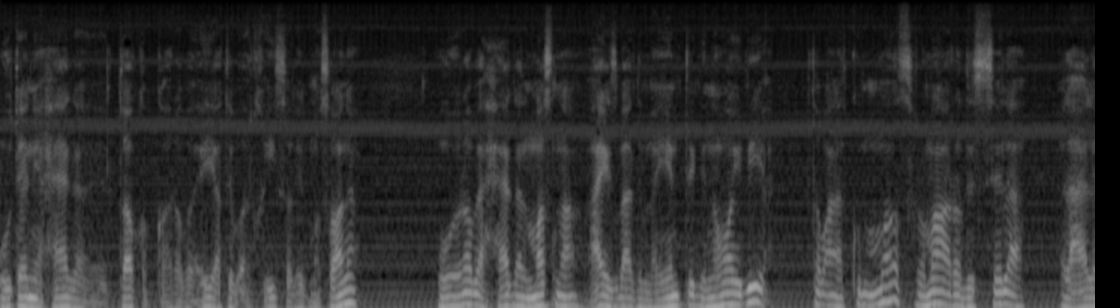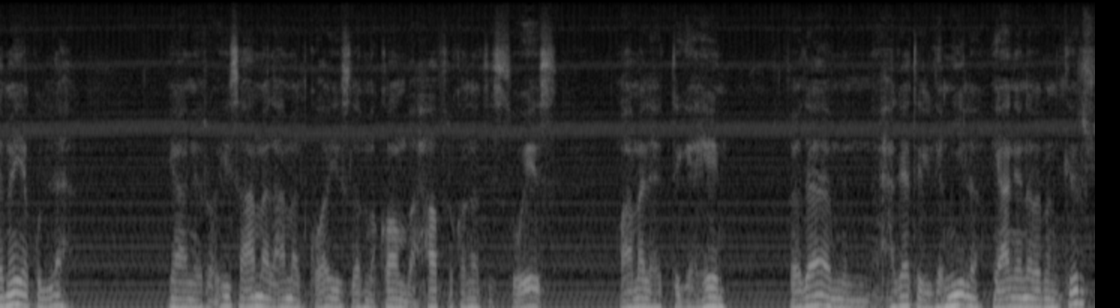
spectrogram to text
وتاني حاجة الطاقة الكهربائية هتبقى رخيصة للمصانع. ورابع حاجة المصنع عايز بعد ما ينتج إن هو يبيع. طبعا هتكون مصر معرض السلع العالمية كلها. يعني الرئيس عمل عمل كويس لما قام بحفر قناة السويس وعملها اتجاهين. فده من الحاجات الجميلة. يعني أنا ما بنكرش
